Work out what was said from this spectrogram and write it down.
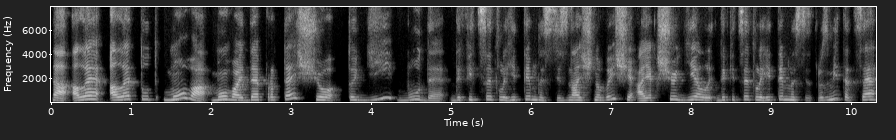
так, але, але тут мова, мова йде про те, що тоді буде дефіцит легітимності значно вищий. А якщо є дефіцит легітимності, розумієте, це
